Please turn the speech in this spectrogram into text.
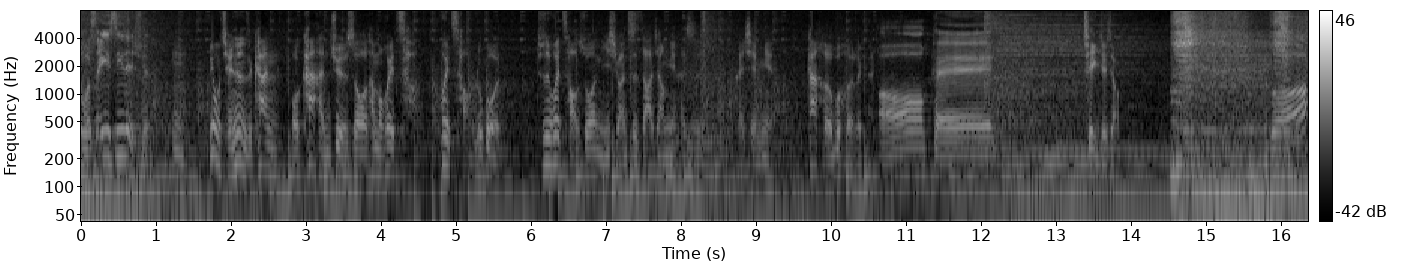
我是 A、C 在选。嗯。因为我前阵子看我看韩剧的时候，他们会吵会吵，如果就是会吵说你喜欢吃炸酱面还是海鲜面，看合不合的感觉。OK，请揭晓。左。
